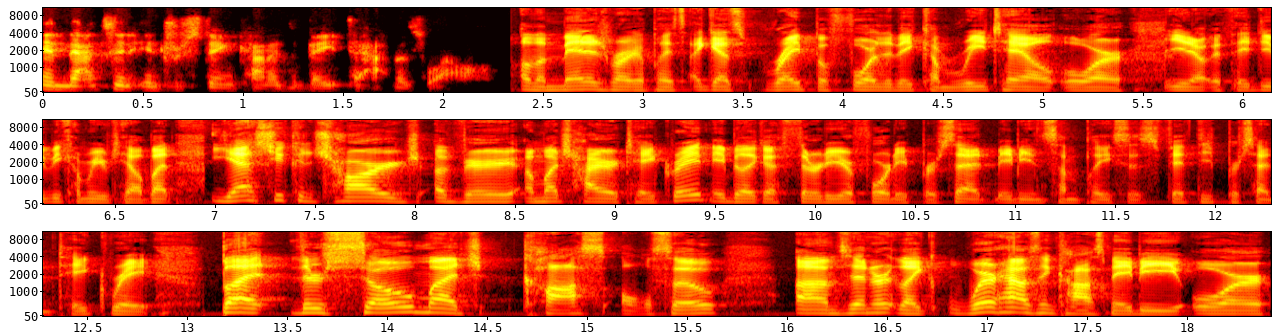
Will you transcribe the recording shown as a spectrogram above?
And that's an interesting kind of debate to have as well. On the managed marketplace, I guess right before they become retail or, you know, if they do become retail, but yes, you can charge a very a much higher take rate, maybe like a 30 or 40%, maybe in some places 50% take rate, but there's so much costs also um, like warehousing costs maybe or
